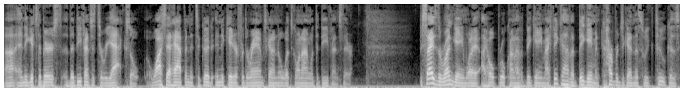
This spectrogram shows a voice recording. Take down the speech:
uh, and he gets the Bears, the defenses to react. So watch that happen. It's a good indicator for the Rams. Kind of know what's going on with the defense there. Besides the run game, what I, I hope Roquan will have a big game. I think he'll have a big game in coverage again this week too, because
